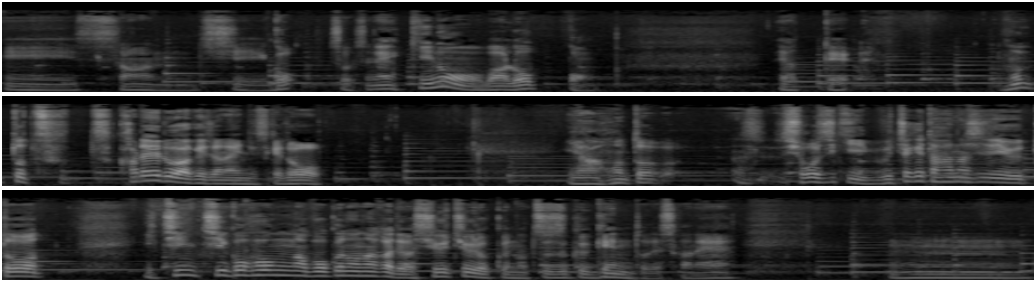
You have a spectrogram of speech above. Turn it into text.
12345そうですね。昨日は6本やってほんと疲れるわけじゃないんですけどいやほんと正直ぶっちゃけた話で言うと1日5本が僕の中では集中力の続く限度ですかね。うん。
